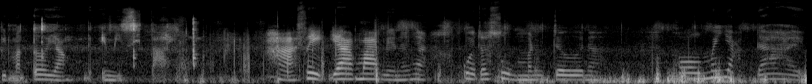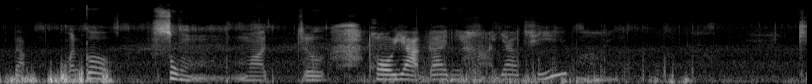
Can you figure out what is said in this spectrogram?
ปิดมัตเตอร์ยังเดี๋ยวเอ็มบีซีตาย หาเสกยากมากเลยนะเนี่ยกว่าจะสุ่มมันเจอนะพอไม่อยากได้แบบมันก็สุ่มมาเจอ พออยากได้นี่หายากชิบหายโอเค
